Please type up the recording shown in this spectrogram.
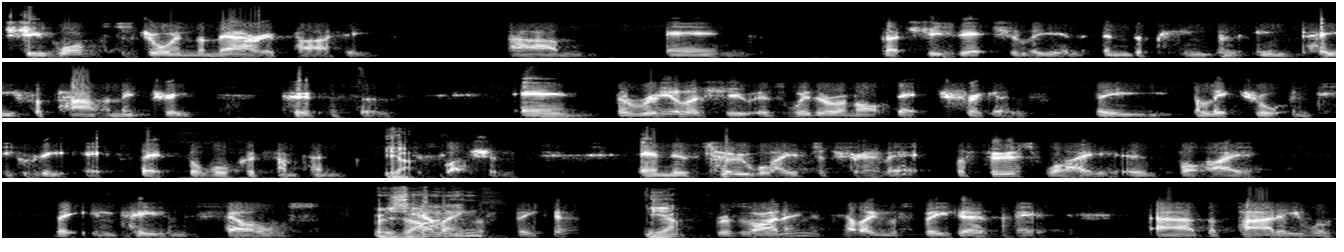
She wants to join the Maori Party, um, and but she's actually an independent MP for parliamentary purposes. And the real issue is whether or not that triggers the Electoral Integrity Act. That's the waka jumping yeah. legislation. And there's two ways to trigger that. The first way is by the MP themselves resigning telling the Speaker, yep. resigning, telling the Speaker that uh, the party was,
